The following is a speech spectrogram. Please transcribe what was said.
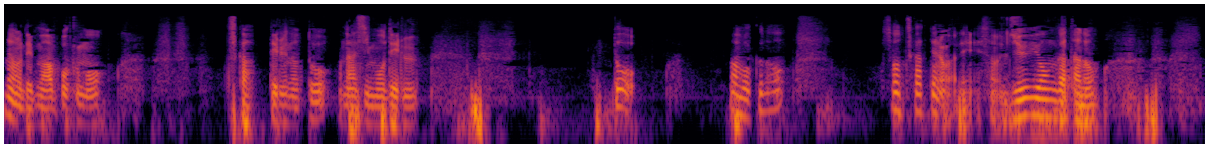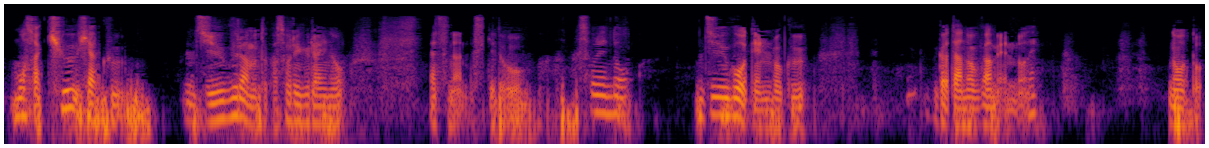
なのでまあ僕も使ってるのと同じモデルと、まあ僕のその使ってるのがね、その14型の重さ 910g とかそれぐらいのやつなんですけど、それの15.6型の画面のね、ノート。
